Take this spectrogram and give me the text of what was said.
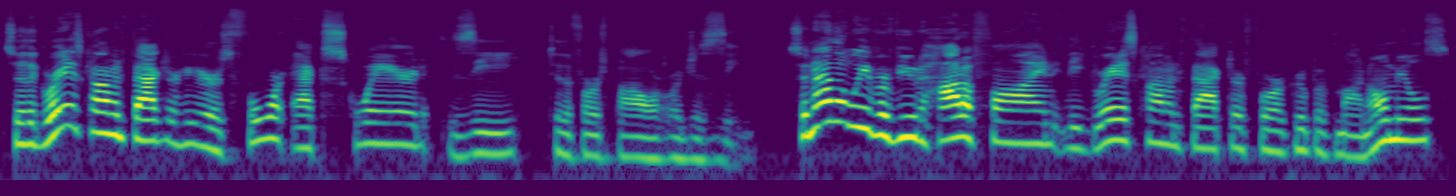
So the greatest common factor here is 4x squared z to the first power, or just z. So now that we've reviewed how to find the greatest common factor for a group of monomials,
